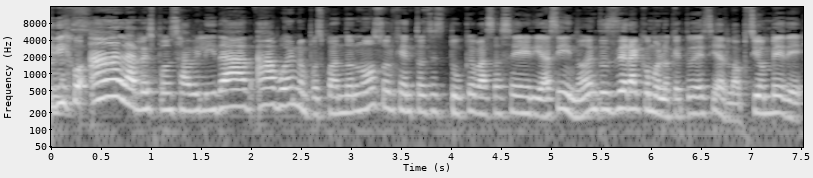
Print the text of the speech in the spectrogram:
Y dijo, ah, la responsabilidad. Ah, bueno, pues cuando no surge, entonces tú qué vas a hacer y así, ¿no? Entonces era como lo que tú decías, la opción B de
